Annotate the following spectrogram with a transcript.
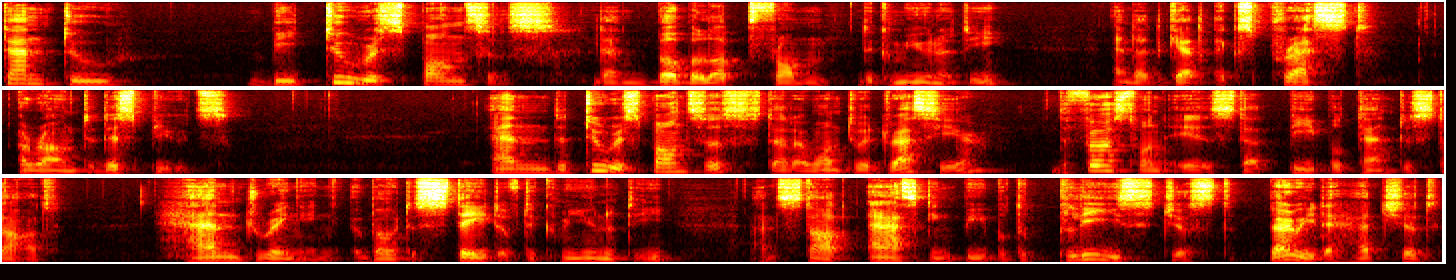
tend to be two responses that bubble up from the community and that get expressed around the disputes. And the two responses that I want to address here, the first one is that people tend to start hand-wringing about the state of the community and start asking people to please just bury the hatchet,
